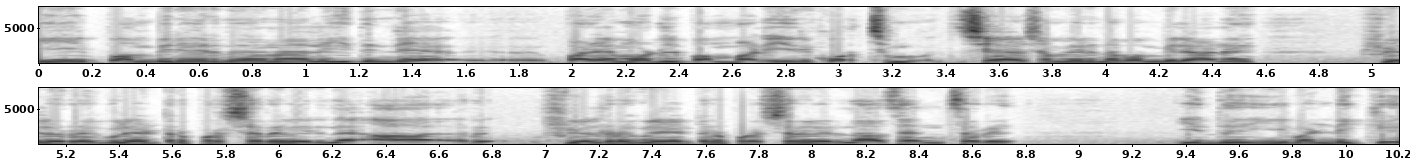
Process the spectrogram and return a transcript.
ഈ പമ്പിന് വരുന്നത് പറഞ്ഞാൽ ഇതിന്റെ പഴയ മോഡൽ പമ്പാണ്. ഇതിന് കുറച്ച് ശേഷം വരുന്ന പമ്പിലാണ് ഫ്യൂൽ റെഗുലേറ്റർ പ്രഷർ വരുന്ന ആ ഫ്യൂൽ റെഗുലേറ്റർ പ്രഷർ വരുന്ന ആ സെൻസർ ഇത് ഈ വണ്ടിക്ക്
